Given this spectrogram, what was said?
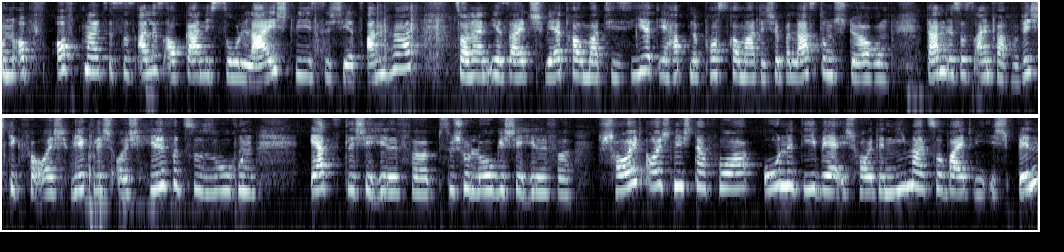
Und oftmals ist das alles auch gar nicht so leicht, wie es sich jetzt anhört, sondern ihr seid schwer traumatisiert, ihr habt eine posttraumatische Belastungsstörung. Dann ist es einfach wichtig für euch, wirklich euch Hilfe zu suchen, ärztliche Hilfe, psychologische Hilfe. Scheut euch nicht davor. Ohne die wäre ich heute niemals so weit, wie ich bin.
